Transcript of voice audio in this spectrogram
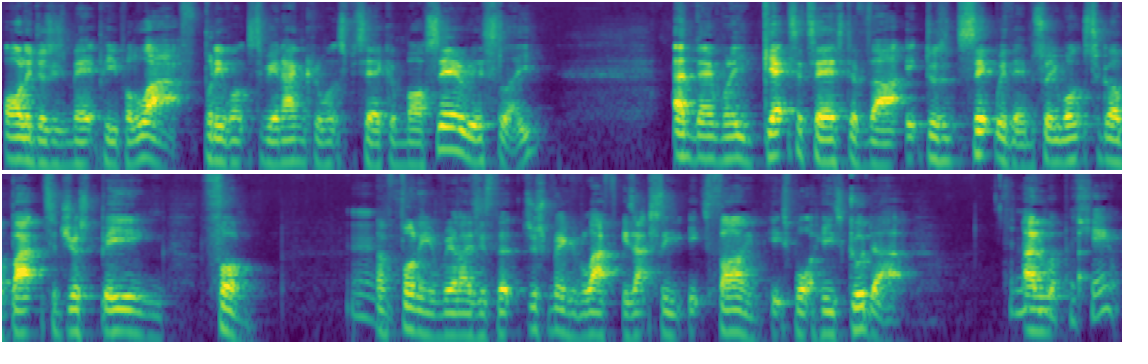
all he does is make people laugh. But he wants to be an anchor, and wants to be taken more seriously. And then when he gets a taste of that, it doesn't sit with him, so he wants to go back to just being fun mm. and funny, and realizes that just making people laugh is actually it's fine. It's what he's good at. it's a noble And- pursuit.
